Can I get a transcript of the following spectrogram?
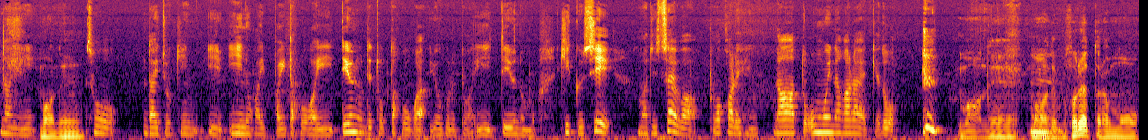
何？まあね。そう大腸菌いいいのがいっぱいいた方がいいっていうので取った方がヨーグルトはいいっていうのも聞くし、まあ、実際は分かれへんなと思いながらやけど。まあね。うん。まあでもそれやったらも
